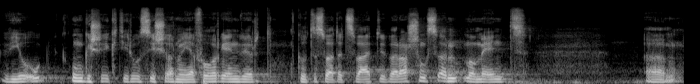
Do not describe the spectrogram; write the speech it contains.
wie ungeschickt die russische Armee vorgehen wird. Gut, das war der zweite Überraschungsmoment. Ähm,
